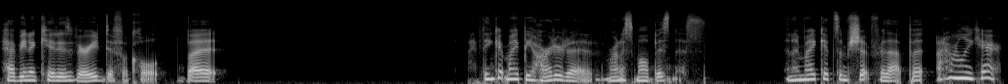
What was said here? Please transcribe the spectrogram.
Having a kid is very difficult, but I think it might be harder to run a small business. And I might get some shit for that, but I don't really care.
